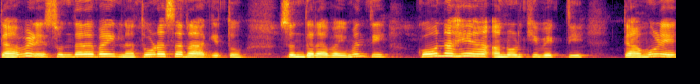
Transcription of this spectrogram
त्यावेळेस सुंदराबाईंना थोडासा राग येतो. सुंदराबाई म्हणती कोण आहे हा अनोळखी व्यक्ती? त्यामुळे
